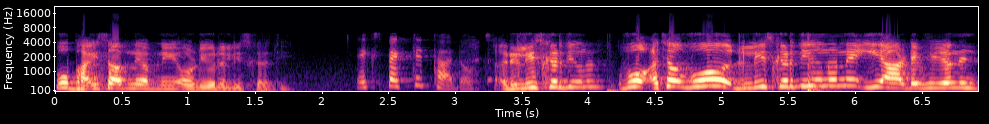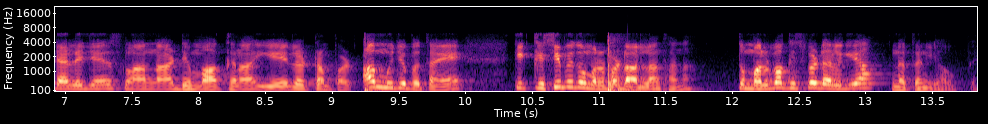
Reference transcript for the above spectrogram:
वो भाई साहब ने अपनी ऑडियो रिलीज़ कर दी। एक्सपेक्टेड था डॉक्टर रिलीज़ कर दी उन्होंने? वो अच्छा वो रिलीज़ कर दी उन्होंने? ये आर्टिफिशियल इंटेलिजेंस फलाना ढिमाकना ये लटम पड़। अब मुझे बताएँ कि किसी पे तो मलबा डालना था ना? तो मलबा किस पर डल गया नतन याहू पे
